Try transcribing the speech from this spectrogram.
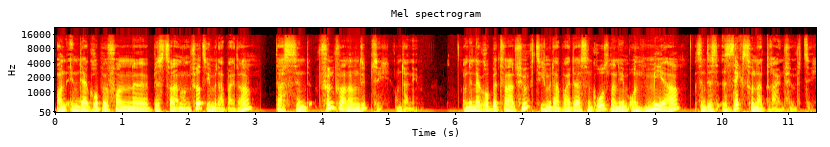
Und in der Gruppe von äh, bis 249 Mitarbeiter, das sind 579 Unternehmen. Und in der Gruppe 250 Mitarbeiter, das sind Großunternehmen und mehr, sind es 653.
